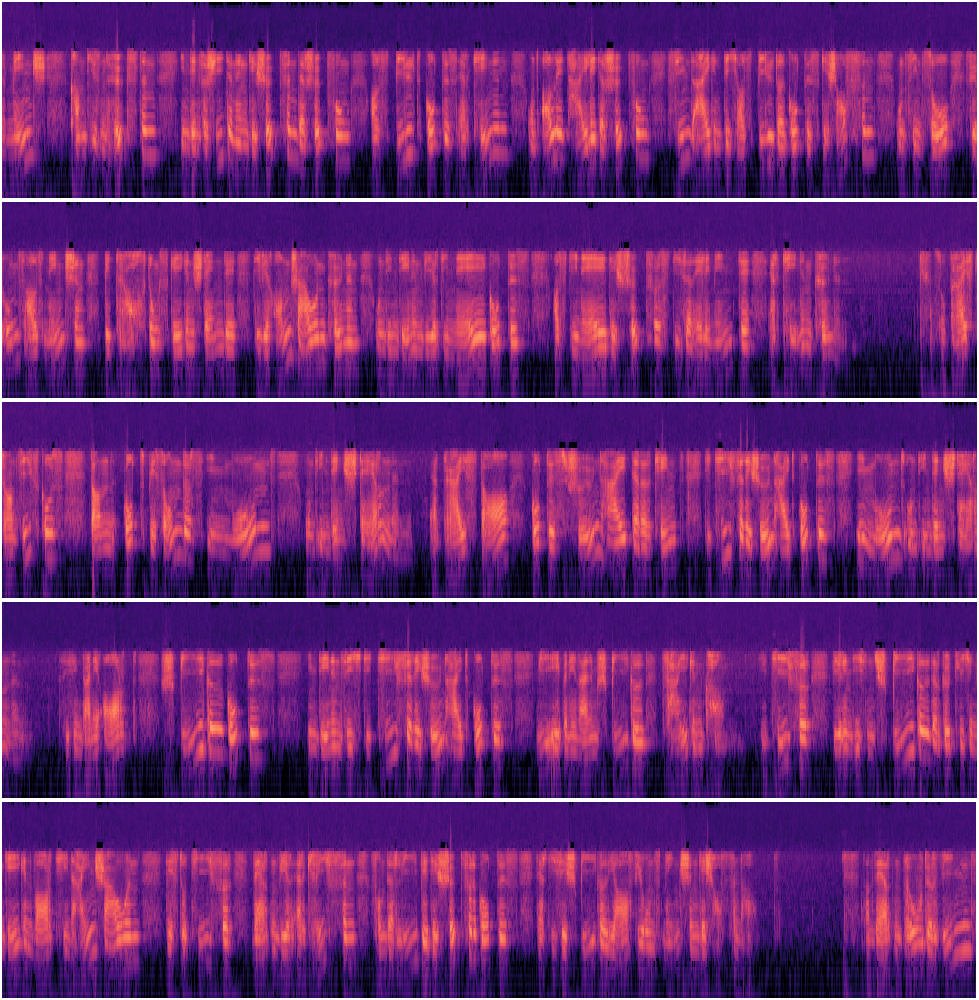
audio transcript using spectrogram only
Der Mensch kann diesen Höchsten in den verschiedenen Geschöpfen der Schöpfung als Bild Gottes erkennen und alle Teile der Schöpfung sind eigentlich als Bilder Gottes geschaffen und sind so für uns als Menschen Betrachtungsgegenstände, die wir anschauen können und in denen wir die Nähe Gottes als die Nähe des Schöpfers dieser Elemente erkennen können. So preist Franziskus dann Gott besonders im Mond und in den Sternen. Er preist da Gottes Schönheit, er erkennt die tiefere Schönheit Gottes im Mond und in den Sternen. Sie sind eine Art Spiegel Gottes, in denen sich die tiefere Schönheit Gottes wie eben in einem Spiegel zeigen kann. Je tiefer wir in diesen Spiegel der göttlichen Gegenwart hineinschauen, desto tiefer werden wir ergriffen von der Liebe des Schöpfergottes, der diese Spiegel ja für uns Menschen geschaffen hat. Dann werden Bruder Wind,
